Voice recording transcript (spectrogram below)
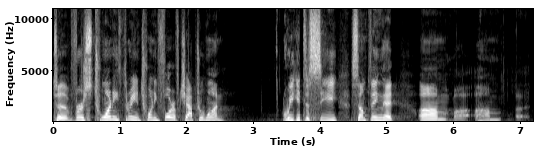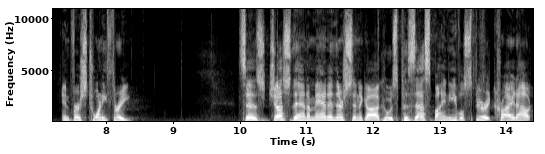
to verse 23 and 24 of chapter 1, we get to see something that um, uh, um, uh, in verse 23 says, Just then a man in their synagogue who was possessed by an evil spirit cried out,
